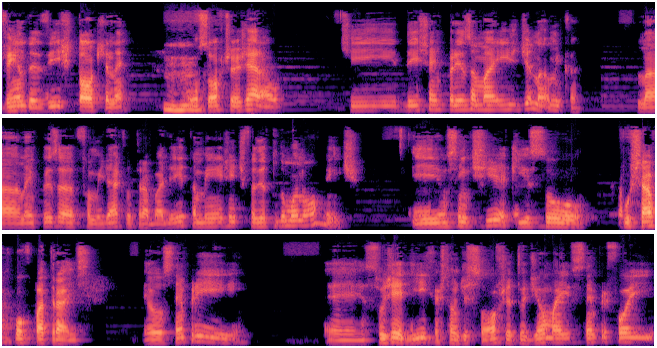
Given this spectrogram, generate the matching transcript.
vendas e estoque, né? uhum. um software geral, que deixa a empresa mais dinâmica. Na, na empresa familiar que eu trabalhei, também a gente fazia tudo manualmente. E eu sentia que isso puxava um pouco para trás. Eu sempre é, sugeri questão de software, tudinho, mas sempre foi,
